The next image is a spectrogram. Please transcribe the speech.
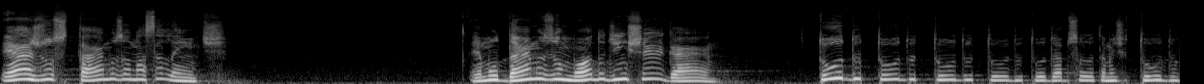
é ajustarmos a nossa lente. É mudarmos o modo de enxergar. Tudo, tudo, tudo, tudo, tudo, absolutamente tudo.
